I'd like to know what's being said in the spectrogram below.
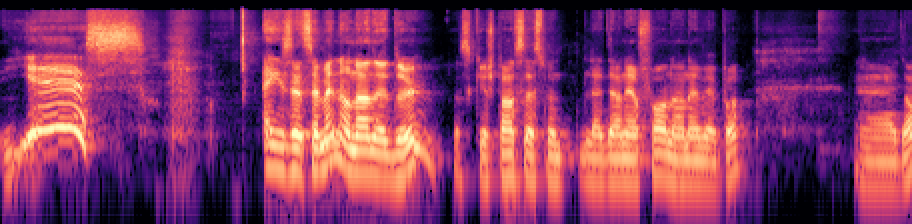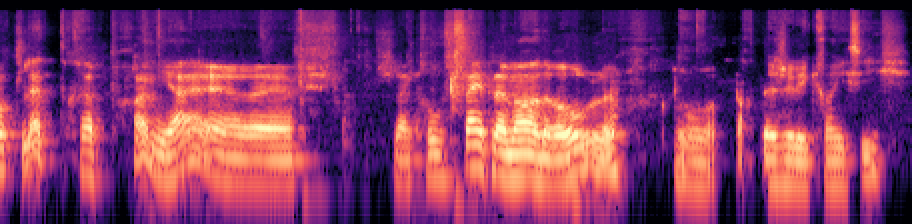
Yes! Hey, cette semaine, on en a deux, parce que je pense que la, semaine- la dernière fois, on n'en avait pas. Euh, donc, lettre première, euh, je la trouve simplement drôle. On va partager l'écran ici.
